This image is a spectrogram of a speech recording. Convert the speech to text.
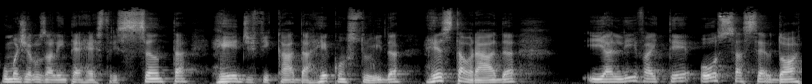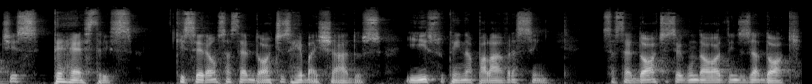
uma Jerusalém terrestre santa, reedificada, reconstruída, restaurada, e ali vai ter os sacerdotes terrestres, que serão sacerdotes rebaixados. E isso tem na palavra sim. Sacerdote segundo a ordem de Zadok.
